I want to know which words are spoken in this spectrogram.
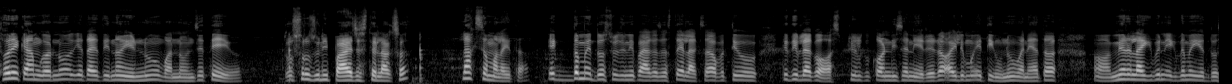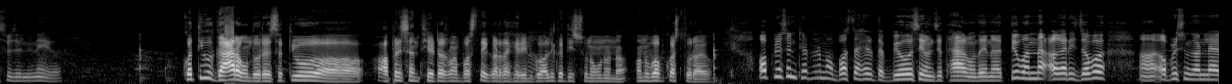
थोरै काम गर्नु यतायति नहिँड्नु भन्नुहुन्छ त्यही हो। दोस्रो जुनी पाए जस्तै लाग्छ? लाग्छ मलाई त। एकदमै दोस्रो दिने पाएको जस्तै लाग्छ। अब त्यो त्यति बेलाको हस्पिटलको कन्डिसन हेरेर अहिले म यति हुनु भने त मेरो लागि पनि एकदमै यो दोस्रो जुनी नै हो। कतिको गाह्रो हुँदो रहेछ त्यो अपरेसन थिएटरमा बस्दै गर्दाखेरिको अलिकति सुनाउनु न? अनुभव कस्तो रह्यो? अपरेसन थिएटरमा बस्दाखेरि त बेहोसै हुन्छ थाहा हुँदैन। त्योभन्दा अगाडि जब अपरेसन गर्नलाई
